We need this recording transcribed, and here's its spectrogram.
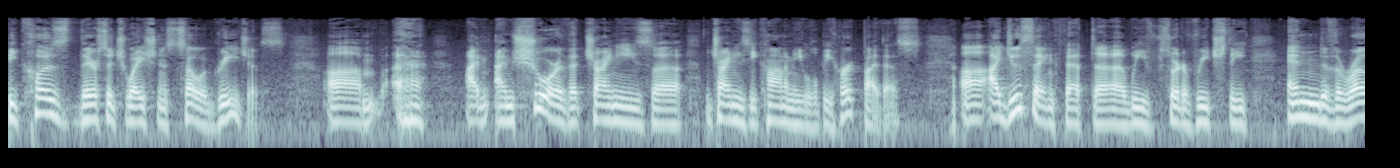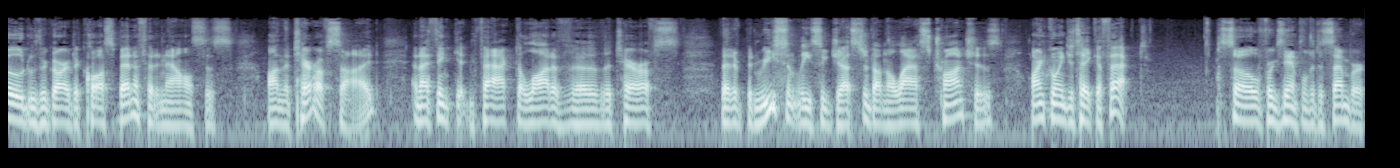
because their situation is so egregious. Um, I'm, I'm sure that Chinese, uh, the Chinese economy will be hurt by this. Uh, I do think that uh, we've sort of reached the end of the road with regard to cost benefit analysis on the tariff side. And I think, in fact, a lot of uh, the tariffs that have been recently suggested on the last tranches aren't going to take effect. So, for example, the December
